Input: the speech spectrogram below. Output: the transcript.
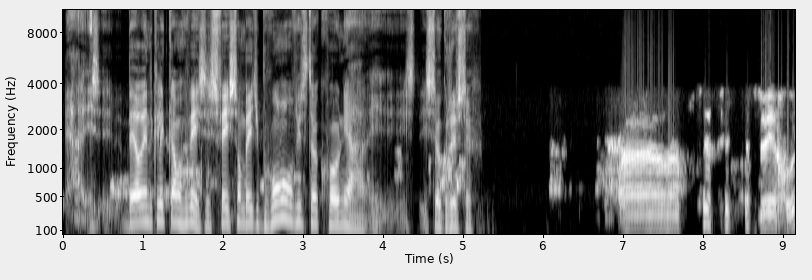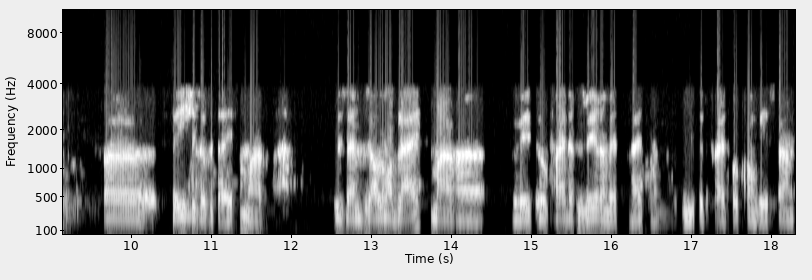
ja, is, ben je al in de kleedkamer geweest? Is het feest al een beetje begonnen of is het ook gewoon, ja, is, is het ook rustig? Het is weer goed. Uh, feestje is overdreven, maar we zijn dus allemaal blij. Maar we weten ook, vrijdag is weer een wedstrijd. En we moeten de vrijdag ook gewoon weer staan.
